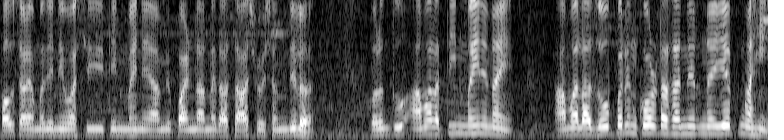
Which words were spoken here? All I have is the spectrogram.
पावसाळ्यामध्ये निवासी तीन महिने आम्ही पाडणार नाहीत असं आश्वासन दिलं. परंतु आम्हाला तीन महिने नाही. आम्हाला जोपर्यंत कोर्टाचा निर्णय येत नाही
